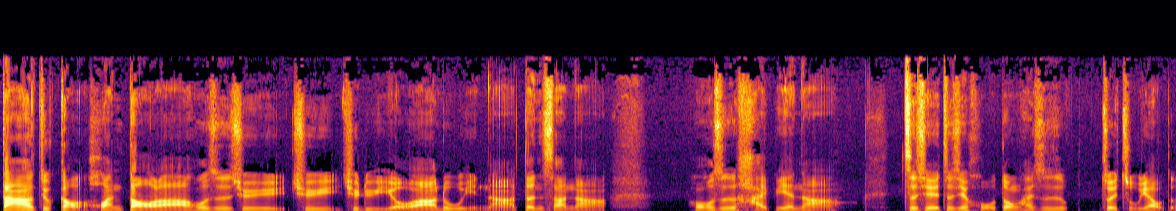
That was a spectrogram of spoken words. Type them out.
大家就搞环岛啦，或是去去去旅游啊、露营啊、登山啊，或或是海边啊，这些这些活动还是最主要的。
